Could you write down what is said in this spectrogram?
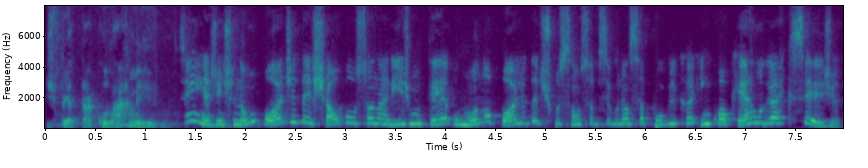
espetacular mesmo. Sim, a gente não pode deixar o bolsonarismo ter o monopólio da discussão sobre segurança pública em qualquer lugar que seja.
